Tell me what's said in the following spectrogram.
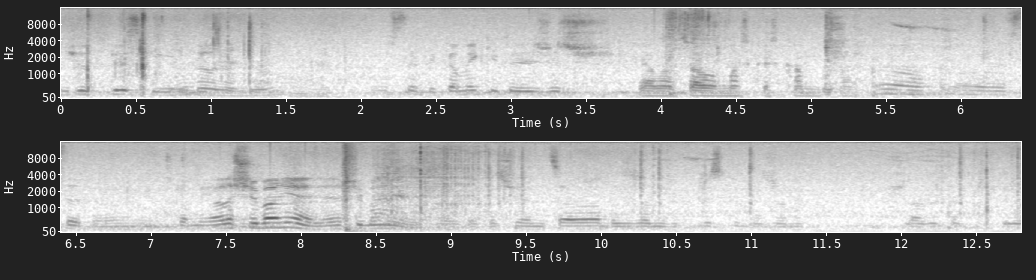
Niż odpryski no. Niestety, kamyki to jest rzecz... Ja mam całą maskę z kamyka. No, no niestety. No, kamy- Ale szyba nie, nie? Szyba nie. No, to patrzyłem cała, bez żadnych odprysków, bez żadnych śladów takich, które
